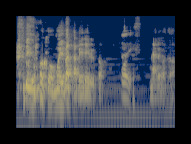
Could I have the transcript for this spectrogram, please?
食べようと思えば食べれると。そうです。なるほど。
